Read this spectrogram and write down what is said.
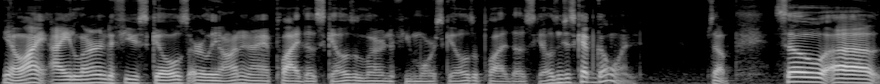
you know I I learned a few skills early on, and I applied those skills. I learned a few more skills, applied those skills, and just kept going. So, so uh,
